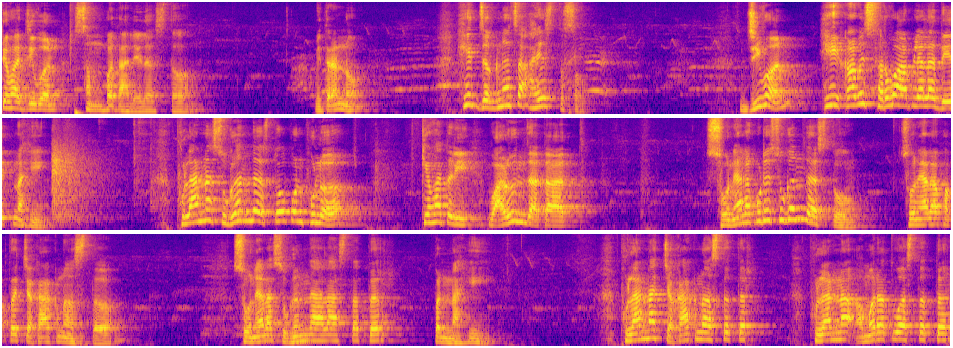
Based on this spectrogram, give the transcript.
तेव्हा जीवन संपत आलेलं असतं. मित्रांनो हे जगण्याचं आहेच तसं. जीवन हे एकावेळी सर्व आपल्याला देत नाही. फुलांना सुगंध असतो पण फुलं केव्हा तरी वाळून जातात. सोन्याला कुठे सुगंध असतो? सोन्याला फक्त चकाकणं असतं. सोन्याला सुगंध आला असता तर? पण नाही. फुलांना चकाकणं असतं तर? फुलांना अमरत्व असतं तर?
